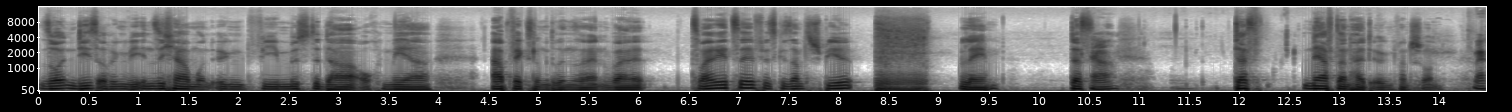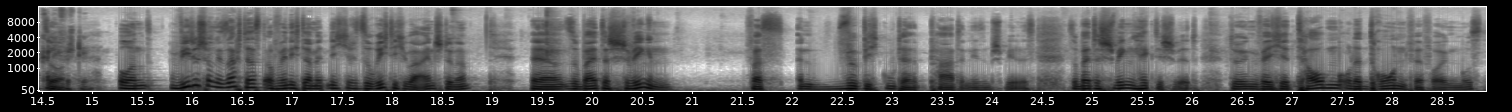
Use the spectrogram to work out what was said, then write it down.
sollten die es auch irgendwie in sich haben und irgendwie müsste da auch mehr Abwechslung drin sein, weil zwei Rätsel fürs gesamte Spiel, pff, lame. Das, ja, das nervt dann halt irgendwann schon. ja kann So. ich verstehen. Und wie du schon gesagt hast, auch wenn ich damit nicht so richtig übereinstimme, äh, sobald das Schwingen, was ein wirklich guter Part in diesem Spiel ist, sobald das Schwingen hektisch wird, du irgendwelche Tauben oder Drohnen verfolgen musst,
